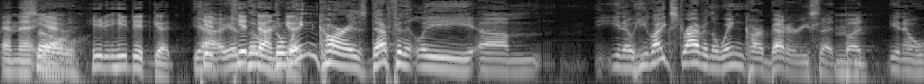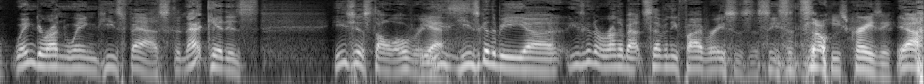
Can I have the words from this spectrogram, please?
And that So- yeah, he he did good. Yeah, kid, kid the, done the good. wing car is definitely, um, you know, he likes driving the wing car better. He said, Mm-hmm. but you know, winged or unwinged, he's fast, and that kid is. He's just all over. Yes. He's, he's going to be. Uh, he's going to run about seventy-five races this season. So He's crazy. Yeah.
